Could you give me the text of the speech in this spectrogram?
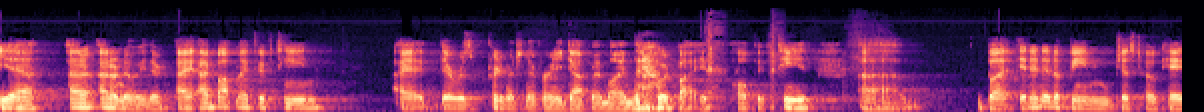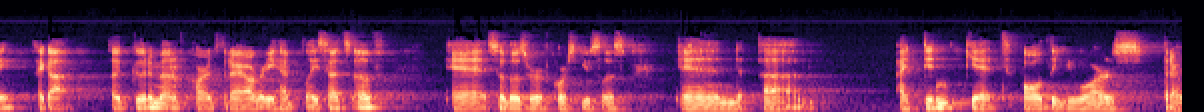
Yeah, I, I don't know either. I, I bought my 15. I, there was pretty much never any doubt in my mind that I would buy all 15. Um, but it ended up being just okay. I got a good amount of cards that I already had playsets of, and so those were of course useless. And um, I didn't get all the URs that I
